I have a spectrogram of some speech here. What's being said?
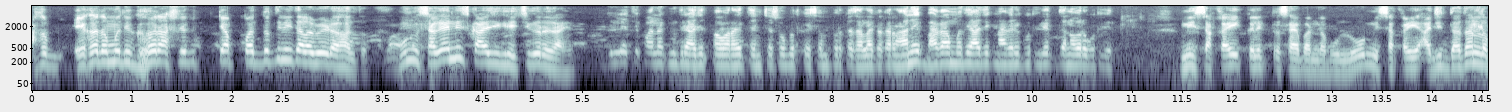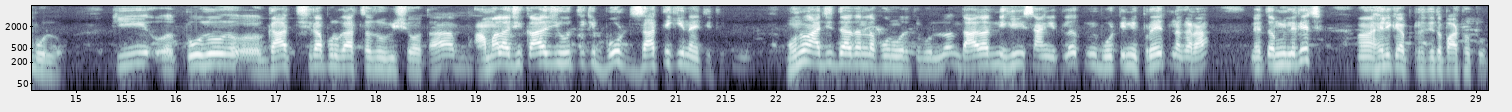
असं एखादं मध्ये घर असले की त्या पद्धतीने त्याला वेळ घालतं. म्हणून सगळ्यांनीच काळजी घ्यायची गरज आहे. जिल्ह्याचे पालकमंत्री अजित पवार आहेत. त्यांच्यासोबत काही संपर्क झाला का? कारण अनेक भागामध्ये आज एक नागरिक गुतलेत जनावर गुतलेत. मी सकाळी कलेक्टर साहेबांना बोललो. मी सकाळी अजितदादांना बोललो. की तो जो गात शिरापूर गातचा जो विषय होता आम्हाला जी काळजी होती की बोट जाते की नाही तिथे. म्हणून अजितदादांना फोनवरती बोललो आणि दादांनी ही सांगितलं तुम्ही बोटीने प्रयत्न करा नाही तर मी लगेच हेलिकॉप्टर तिथं पाठवतो.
